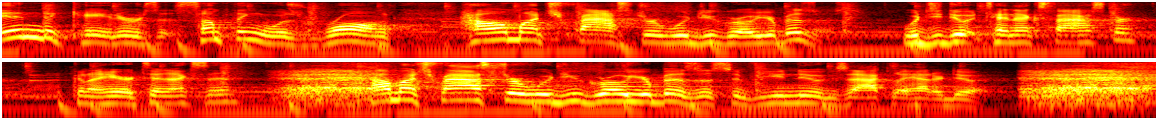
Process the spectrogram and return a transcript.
indicators that something was wrong, how much faster would you grow your business? Would you do it 10x faster? Can I hear 10x then? Yeah. How much faster would you grow your business if you knew exactly how to do it? Yeah.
